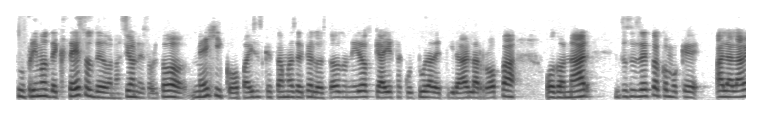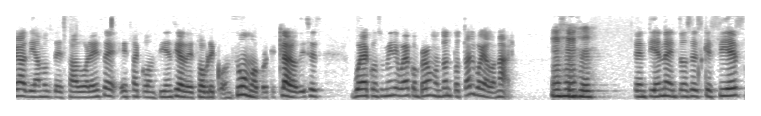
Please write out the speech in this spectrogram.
sufrimos de excesos de donaciones, sobre todo México, países que están más cerca de los Estados Unidos, que hay esta cultura de tirar la ropa o donar, entonces esto como que a la larga, digamos, desfavorece esta conciencia de sobreconsumo, porque claro, dices, voy a consumir y voy a comprar un montón, total, voy a donar. ¿Se entiende? Entonces que sí es,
